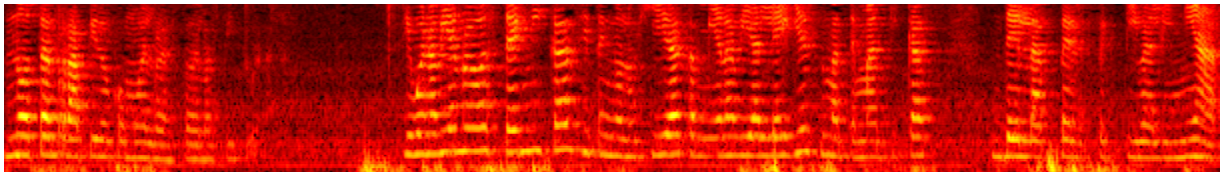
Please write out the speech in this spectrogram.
no tan rápido como el resto de las pinturas. Y bueno, había nuevas técnicas y tecnología, también había leyes matemáticas de la perspectiva lineal.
